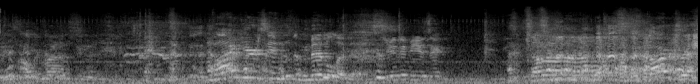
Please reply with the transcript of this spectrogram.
minutes. I'll be running soon. Five years into the middle of this. Cue the music. Star Trek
